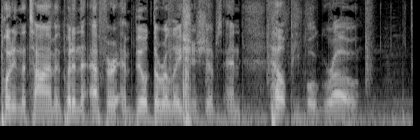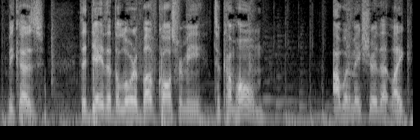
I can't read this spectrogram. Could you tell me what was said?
put in the time and put in the effort and build the relationships and help people grow. Because the day that the lord above calls for me to come home i want to make sure that like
